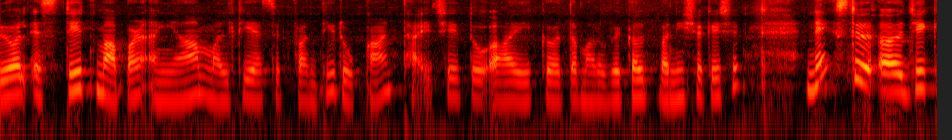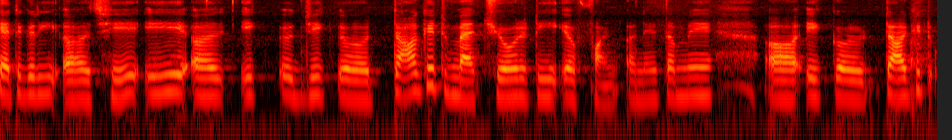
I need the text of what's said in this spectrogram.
રિયલ એસ્ટેટમાં પણ અહીંયા મલ્ટી એસેટ ફંડથી રોકાણ થાય છે. તો આ એક તમારો વિકલ્પ બની શકે છે. નેક્સ્ટ જે કેટેગરી છે એ એક, જે ટાર્ગેટ મેચ્યોરિટી ફંડ અને તમે એક ટાર્ગેટ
